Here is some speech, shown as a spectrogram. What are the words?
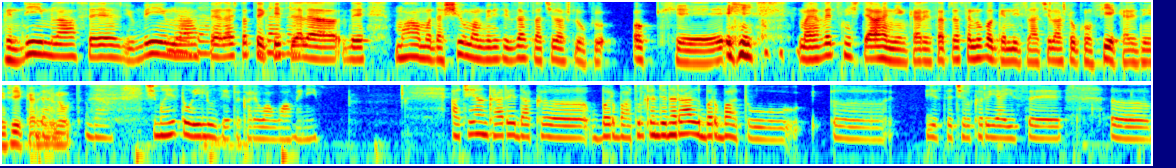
gândim la fel, iubim Da, la da. fel, și toate Da, chestiile da. alea de, mamă, dar și eu m-am gândit exact la același lucru. Ok, mai aveți niște ani în care s-ar putea să nu vă gândiți la același lucru în fiecare zi, în fiecare da, minut. Da. Și mai este o iluzie pe care o au oamenii. Aceea în care dacă bărbatul, că în general bărbatul uh, este cel căruia îi se, uh,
